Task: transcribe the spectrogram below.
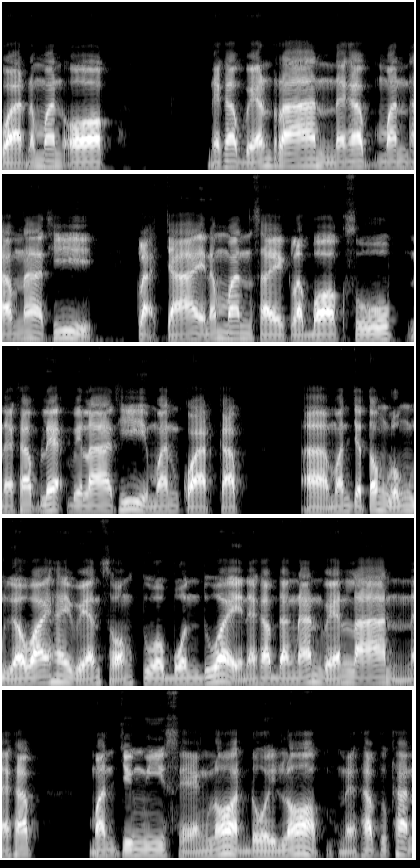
กวาดน้ำมันออกนะครับ แหวนลานนะครับ มันทำหน้าที่กระจายน้ำมันใส่กระบอกสูบนะครับ และเวลาที่มันกวาดกลับอ่ามันจะต้องหลงเหลือไว้ให้แหวนสองตัวบนด้วยนะครับ ดังนั้นแหวนลานนะครับ มันจึงมีแสงรอดโดยรอบนะครับ ทุกท่าน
